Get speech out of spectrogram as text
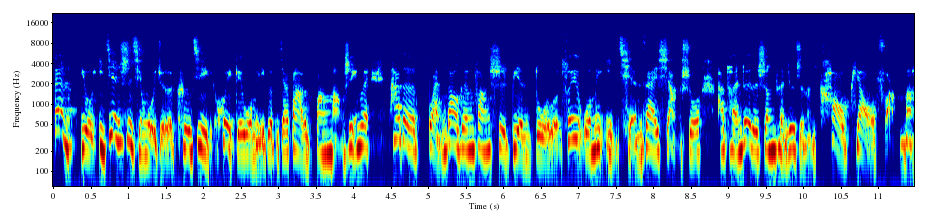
但有一件事情，我觉得科技会给我们一个比较大的帮忙，是因为它的管道跟方式变多了。所以我们以前在想说，啊，团队的生存就只能靠票房嘛，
